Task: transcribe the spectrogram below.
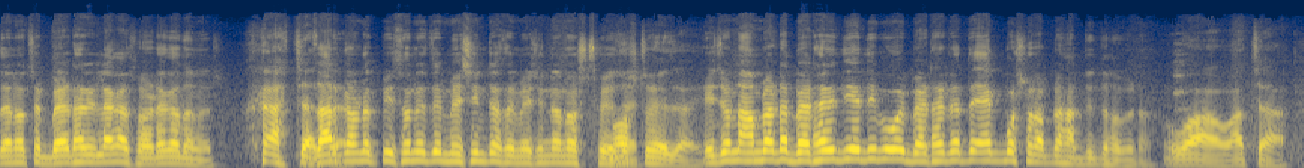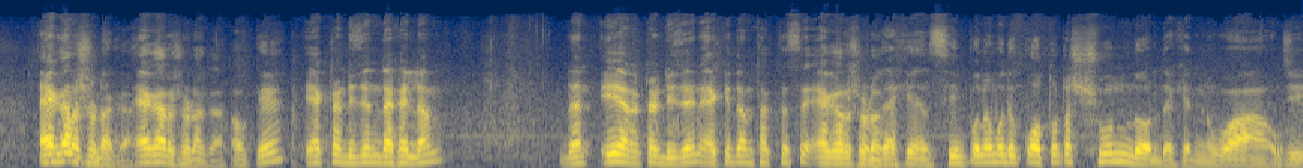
দেন হচ্ছে ব্যাটারি লাগা ছয় টাকা দামের। আচ্ছা যার কারণে পিছনে যে মেশিনটা আছে মেশিনটা নষ্ট হয়ে যায়। নষ্ট হয়ে যায়। এই জন্য আমরা একটা ব্যাটারি দিয়ে দিব ওই ব্যাটারিটাতে এক বছর আপনি হাত দিতে হবে না। ওয়াও আচ্ছা। এগারোশো টাকা। এগারোশো টাকা। ওকে একটা ডিজাইন দেখাইলাম। দেন আর একটা ডিজাইন একই দাম থাকতেছে এগারোশো টাকা। দেখেন সিম্পলের মধ্যে কতটা সুন্দর দেখেন ওয়াও জি,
